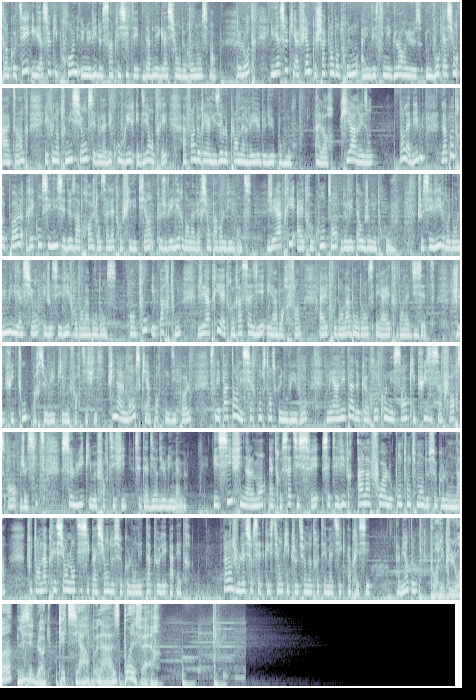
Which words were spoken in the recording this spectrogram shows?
D'un côté, il y a ceux qui prônent une vie de simplicité, d'abnégation, de renoncement. De l'autre, il y a ceux qui affirment que chacun d'entre nous a une destinée glorieuse, une vocation à atteindre, et que notre mission, c'est de la découvrir et d'y entrer, afin de réaliser le plan merveilleux de Dieu pour nous. Alors, qui a raison? Dans la Bible, l'apôtre Paul réconcilie ces deux approches dans sa lettre aux Philippiens que je vais lire dans la version parole vivante. J'ai appris à être content de l'état où je me trouve. Je sais vivre dans l'humiliation et je sais vivre dans l'abondance. En tout et partout, j'ai appris à être rassasié et à avoir faim, à être dans l'abondance et à être dans la disette. Je puis tout par celui qui me fortifie. Finalement, ce qui importe, nous dit Paul, ce n'est pas tant les circonstances que nous vivons, mais un état de cœur reconnaissant qui puise sa force en, je cite, celui qui me fortifie, c'est-à-dire Dieu lui-même. Et si finalement être satisfait, c'était vivre à la fois le contentement de ce que l'on a, tout en appréciant l'anticipation de ce que l'on est appelé à être alors je vous laisse sur cette question qui clôture notre thématique appréciée. À bientôt. Pour aller plus loin, lisez le blog ketsiabonaz.fr.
